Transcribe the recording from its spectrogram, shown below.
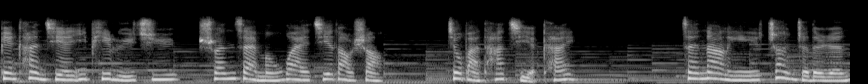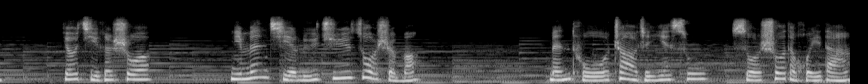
便看见一批驴驹拴在门外街道上，就把它解开。在那里站着的人，有几个说：“你们解驴驹做什么？”门徒照着耶稣所说的回答，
